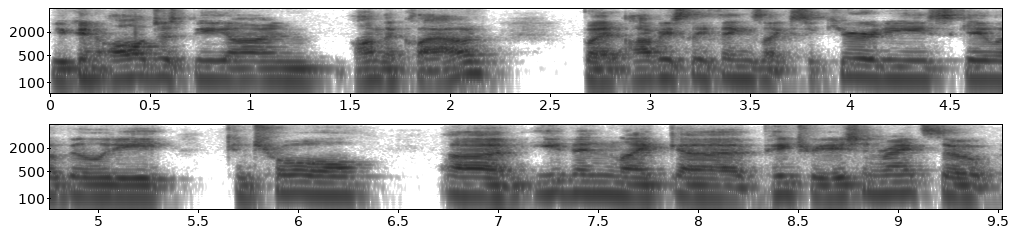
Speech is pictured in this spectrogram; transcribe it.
You can all just be on on the cloud but obviously things like security scalability control um, even like uh, patriation rights so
